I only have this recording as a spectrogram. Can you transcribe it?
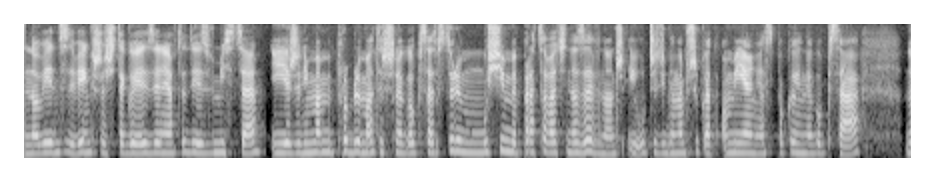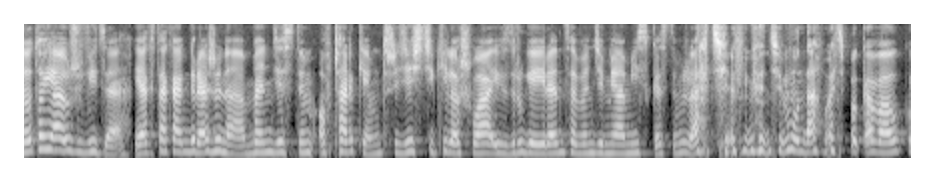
no więc większość tego jedzenia wtedy jest w misce i jeżeli mamy problematycznego psa, z którym musimy pracować na zewnątrz i uczyć go na przykład omijania spokojnego psa, no to ja już widzę, jak taka Grażyna będzie z tym owczarkiem 30 kilo szła i w drugiej ręce będzie miała miskę z tym żarciem i będzie mu dawać po kawałku,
